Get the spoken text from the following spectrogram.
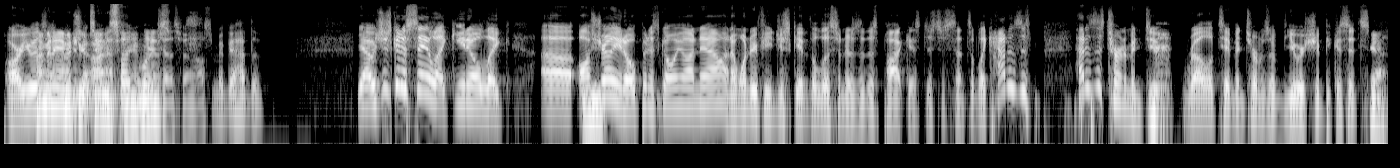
Are you? a I'm an amateur I- tennis I thought you fan, were yes. a tennis fan, Austin. Maybe I had the. Yeah, I was just gonna say, like you know, like uh, Mm-hmm. Australian Open is going on now, and I wonder if you just give the listeners of this podcast just a sense of like how does this how does this tournament do relative in terms of viewership? Because it's Yeah.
